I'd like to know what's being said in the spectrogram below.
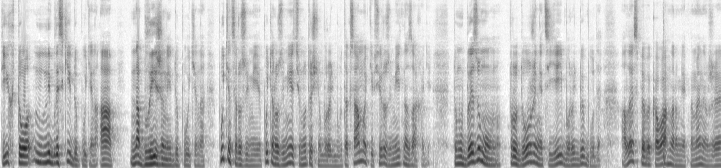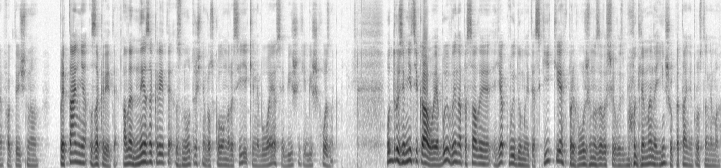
ті, хто не близькі до Путіна, а наближений до Путіна. Путін це розуміє. Путін розуміє цю внутрішню боротьбу, так само, як і всі розуміють на Заході. Тому, безумовно, продовження цієї боротьби буде. Але з ПВК Вагнером, як на мене, вже фактично питання закрите, але не закрите з внутрішнім розколом Росії, який набуває все більших і більших ознак. От, друзі, мені цікаво, аби ви написали, як ви думаєте, скільки Пригожину залишилось, бо для мене іншого питання просто нема.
